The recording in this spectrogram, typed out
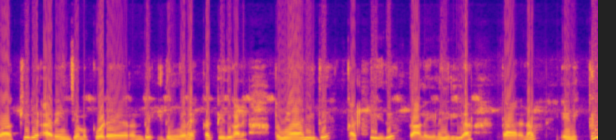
ബാക്കി ഒരു അര ഇഞ്ച് നമുക്ക് ഇവിടെ ഏറുണ്ട് ഇതിങ്ങനെ കട്ട് ചെയ്ത് കാണാം അപ്പം ഞാനിത് കട്ട് ചെയ്ത് തളയണില്ല. കാരണം എനിക്ക്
